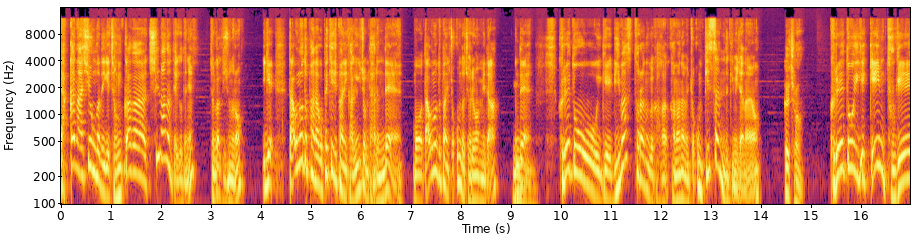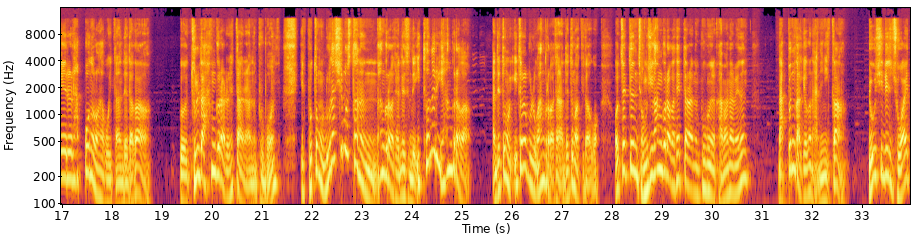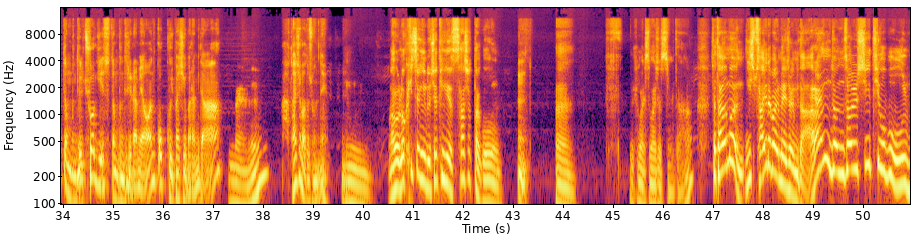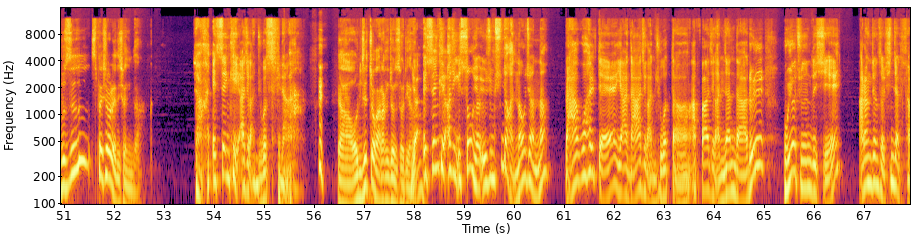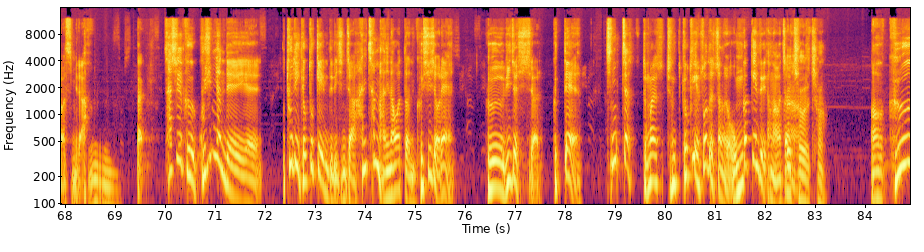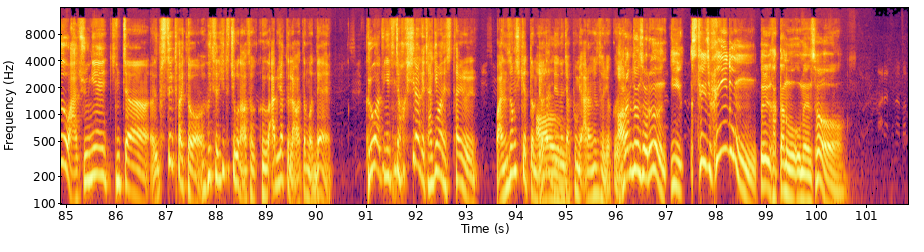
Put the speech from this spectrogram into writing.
약간 아쉬운 건 이게 정가가 7만 원대거든요? 정가 기준으로. 이게 다운로드판하고 패키지판이 가격이 좀 다른데 뭐 다운로드판이 조금 더 저렴합니다 근데 음. 그래도 이게 리마스터라는 걸 가- 감안하면 조금 비싼 느낌이잖아요. 그렇죠. 그래도 이게 게임 두 개를 합본으로 하고 있다는 데다가 그 둘 다 한글화를 했다라는 부분. 이 보통 루나 실버스타는 한글화가 잘 됐었는데 이터널이 한글화가 안 됐던 걸 이터널 블루가 한글화가 잘 안 됐던 것 같기도 하고 어쨌든 정식 한글화가 됐다라는 부분을 감안하면은 나쁜 가격은 아니니까 요 시리즈 좋아했던 분들 추억이 있었던 분들이라면 꼭 구입하시기 바랍니다. 네. 아, 다시 봐도 좋네. 음. 아, 럭키짱님도 채팅에서 사셨다고. 응. 네. 이렇게 말씀하셨습니다. 자, 다음은 24일에 발매 예정입니다. 아랑전설 시티 오브 울브즈 스페셜 에디션입니다. 자, SNK 아직 안 죽었습니다. 야, 언제적 아랑전설이야? 야, SNK 아직 있어? 야, 요즘 신작 안 나오지 않나? 라고 할 때, 야, 나 아직 안 죽었다. 아빠 아직 안 잔다를 보여주는 듯이 아랑전설 신작이 나왔습니다. 음. 그러니까 사실 그 90년대에 2D 격투 게임들이 진짜 한참 많이 나왔던 그 시절에 그 리저 시절 그때 진짜 정말 전- 격투 게임 쏟아졌잖아요. 온갖 게임들이 다 나왔잖아. 그렇죠, 그렇죠. 어, 그 와중에 진짜 스트리트 파이터 히트, 히트 치고 나와서 그 아류작들 나왔던 건데 그 와중에 진짜 확실하게 자기만의 스타일을 완성시켰던 몇 안 아우. 되는 작품이 아랑전설이었거든요. 아랑전설은 이 스테이지 회의동을 갖다 놓으면서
